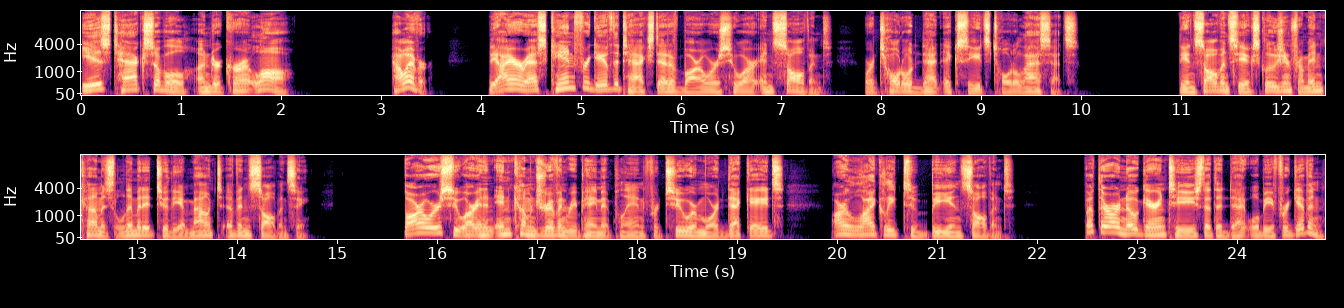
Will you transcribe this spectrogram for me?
is taxable under current law. However, the IRS can forgive the tax debt of borrowers who are insolvent, where total debt exceeds total assets. The insolvency exclusion from income is limited to the amount of insolvency. Borrowers who are in an income driven repayment plan for two or more decades are likely to be insolvent but there are no guarantees that the debt will be forgiven.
